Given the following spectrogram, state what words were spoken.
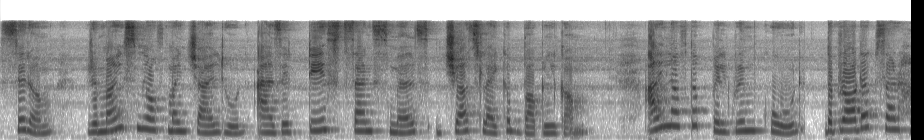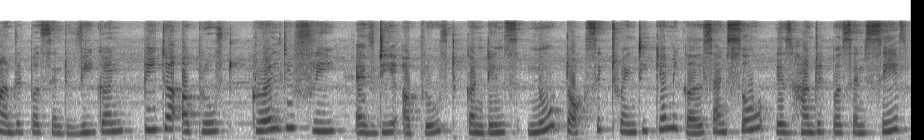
Serum reminds me of my childhood as it tastes and smells just like a bubblegum. I love the Pilgrim code. The products are 100% vegan, PETA approved, cruelty free, FDA approved, contains no toxic 20 chemicals and so is 100% safe,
